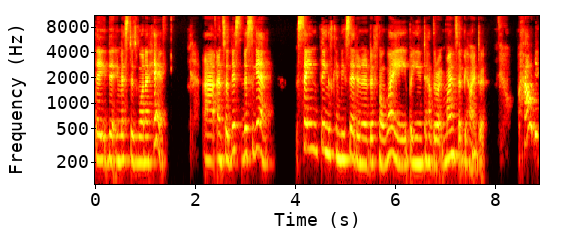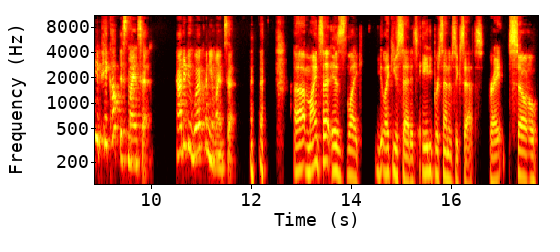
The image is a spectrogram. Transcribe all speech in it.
they the investors want to hear. Uh, and so this this again same things can be said in a different way but you need to have the right mindset behind it. How did you pick up this mindset? How did you work on your mindset? Uh, mindset is like like you said it's 80% of success right? So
